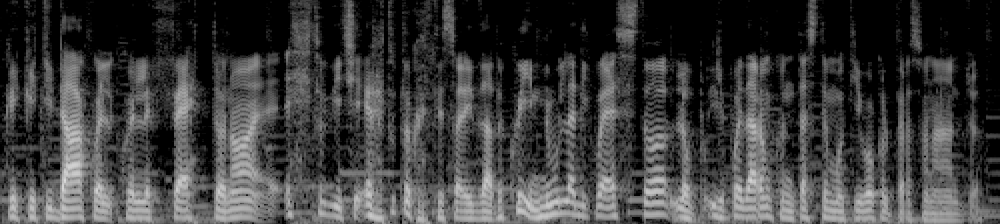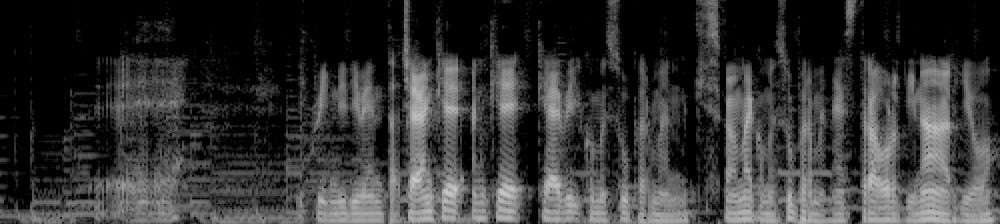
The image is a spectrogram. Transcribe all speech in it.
Che, che ti dà quel, quell'effetto, no? E tu dici, era tutto contestualizzato. Qui nulla di questo lo, gli puoi dare un contesto emotivo col personaggio. E e quindi diventa... C'è anche, anche Cavill come Superman, che secondo me come Superman è straordinario.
